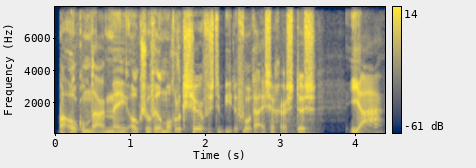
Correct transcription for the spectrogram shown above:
Maar ook om daarmee ook zoveel mogelijk service te bieden voor reizigers. Dus ja,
